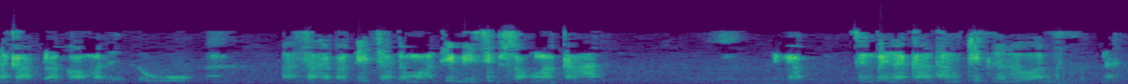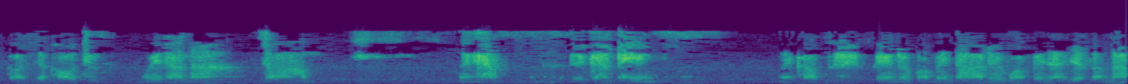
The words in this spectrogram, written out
นะครับ แล้วก็มาเรียนรู้อ่าสายปฏิจจสมุปบาทที่มีสิบสองอาการนะครับ ซึ่งเป็นอาการทางจิตล้วนๆนะก็จะเข้าถึงเวทนาสามนะครับ โดยการเพ่งนะครับ เพ่งโดยความเป็นธาตุโดยความเป็นอายตนะ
